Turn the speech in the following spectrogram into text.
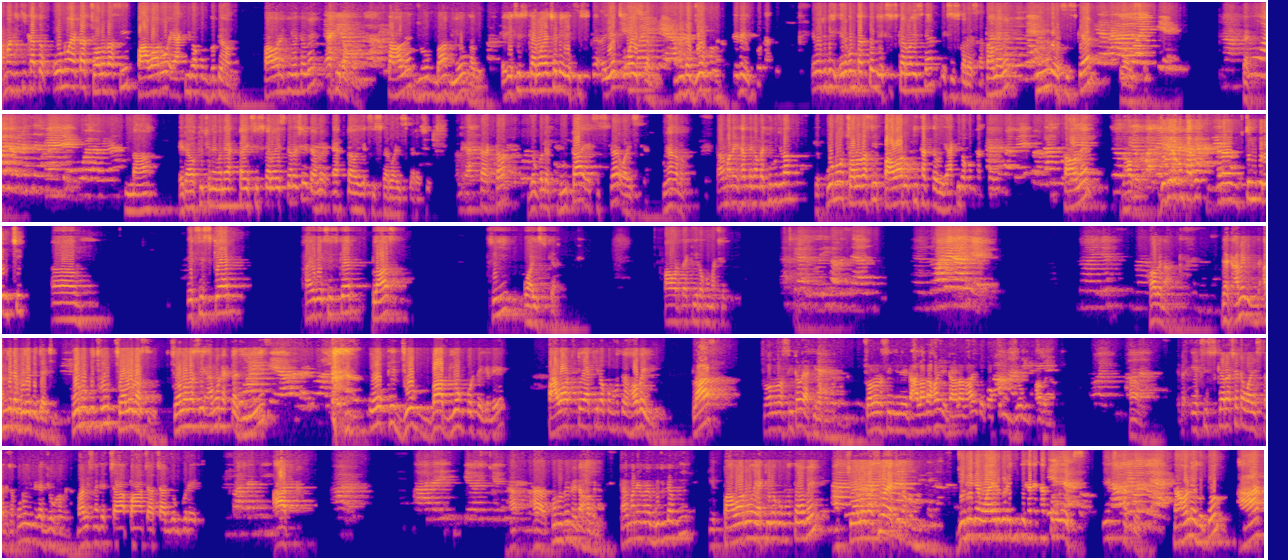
আমাকে কি খাতে, কোনো একটা চলরাশির পাওয়ারও একই রকম হতে হবে। পাওয়ারে কি হতে হবে? একই রকম। তাহলে যোগ বা বিয়োগ হবে। এক্স স্কোয়ার ওয়াই আছে এক্স এক্স ওয়াই স্কোয়ার মানে এটা যোগ এটাই উত্তর। থাকবে এবার যদি এরকম থাকতো x square y square x square y তাহলে হবে টু এক্স স্কোয়ার ওয়াই না এটা কিছু নেই মানে একটা এক্স স্কোয়ার ওয়াই স্কোয়ার আছে, এটা হলো একটা এক্স স্কোয়ার ওয়াই স্কোয়ার আছে। তাহলে একটা একটা যোগ করলে দুটা এক্স স্কোয়ার ওয়াই স্কোয়ার বুঝা গেল? তার মানে এখান থেকে আমরা কি বুঝলাম? যে কোনো চলরাশি পাওয়ারও কি থাকতে হবে? একই রকম থাকতে হবে। তাহলে হবে। যদি এরকম থাকে চেঞ্জ করে দিচ্ছি। X square five x square plus three y square পাওয়ারটা কি রকম আছে? হবে না। দেখ আমি আমি যেটা বোঝাতে চাইছি কোনো কিছু চলরাশি চলরাশি এমন একটা জিনিস ওকে যোগ বা বিয়োগ করতে গেলে পাওয়ার তো একই রকম হতে হবেই প্লাস চলরাশিটাও একই রকম হতে হবে। চলরাশি যদি এটা আলাদা হয় এটা আলাদা হয় তো কখনো যোগ হবে না। হ্যাঁ এটা এক্স স্কোয়ার আছে এটা ওয়াই স্কোয়ার আছে কোনো এটা যোগ হবে না। ভাবিস না যে চা পাঁচ আর চার যোগ করে আট। হ্যাঁ হ্যাঁ কোনোদিন এটা হবে না। তার মানে আমরা বুঝলাম কি? যে পাওয়ারও একই রকম হতে হবে আর চলরাশিও একই রকম হতে হবে। যদি এটা ওয়াই এর করে যদি এখানে থাকতো এক্স এক্স থাকতো, তাহলে হতো আট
